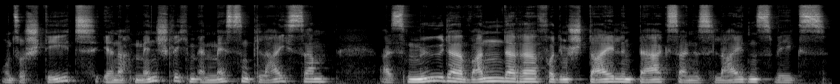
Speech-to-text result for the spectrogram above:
Und so steht er nach menschlichem Ermessen gleichsam als müder Wanderer vor dem steilen Berg seines Leidenswegs.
